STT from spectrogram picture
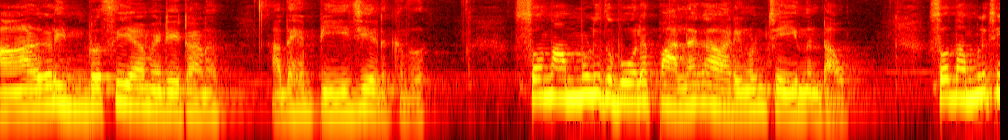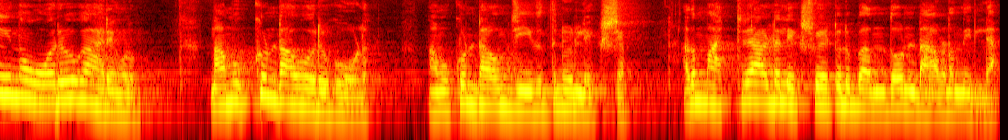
ആളുകൾ ഇമ്പ്രസ് ചെയ്യാൻ വേണ്ടിയിട്ടാണ് അദ്ദേഹം പി ജി എടുക്കുന്നത്. സോ നമ്മളിതുപോലെ പല കാര്യങ്ങളും ചെയ്യുന്നുണ്ടാവും. സോ നമ്മൾ ചെയ്യുന്ന ഓരോ കാര്യങ്ങളും നമുക്കുണ്ടാവും ഒരു ഗോൾ നമുക്കുണ്ടാവും ജീവിതത്തിനൊരു ലക്ഷ്യം. അത് മറ്റൊരാളുടെ ലക്ഷ്യമായിട്ടൊരു ബന്ധം ഉണ്ടാവണമെന്നില്ല.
